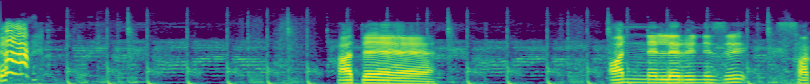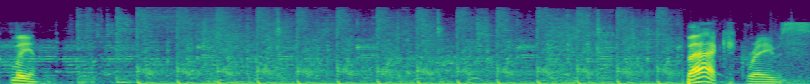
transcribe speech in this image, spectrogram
Hadi. Annelerinizi saklayın. Back Graves.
